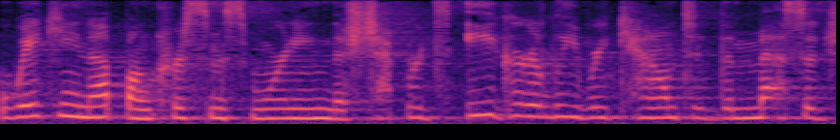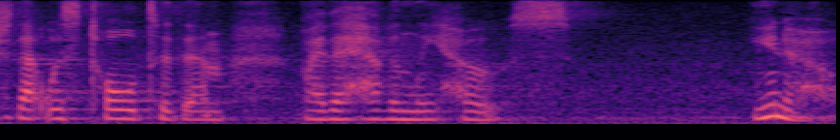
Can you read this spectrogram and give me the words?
waking up on Christmas morning, the shepherds eagerly recounted the message that was told to them by the heavenly hosts. You know,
